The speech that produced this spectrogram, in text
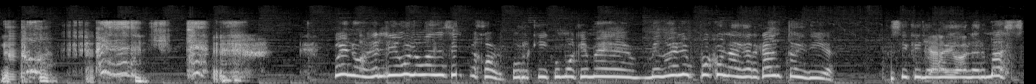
No. Bueno, el Diego lo va a decir mejor, porque como que me, me duele un poco la garganta hoy día. Así que no Ya, voy a hablar más.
